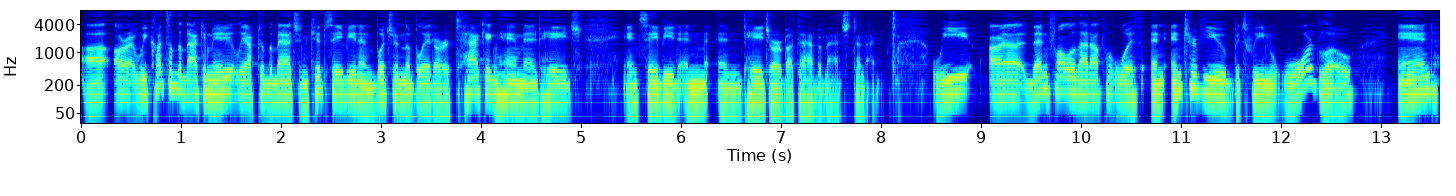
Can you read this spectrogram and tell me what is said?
Uh, all right, we cut to the back immediately after the match, and Kip Sabian and Butcher and the Blade are attacking Hangman Page, and Sabian and, and Page are about to have a match tonight. We uh, then follow that up with an interview between Wardlow and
